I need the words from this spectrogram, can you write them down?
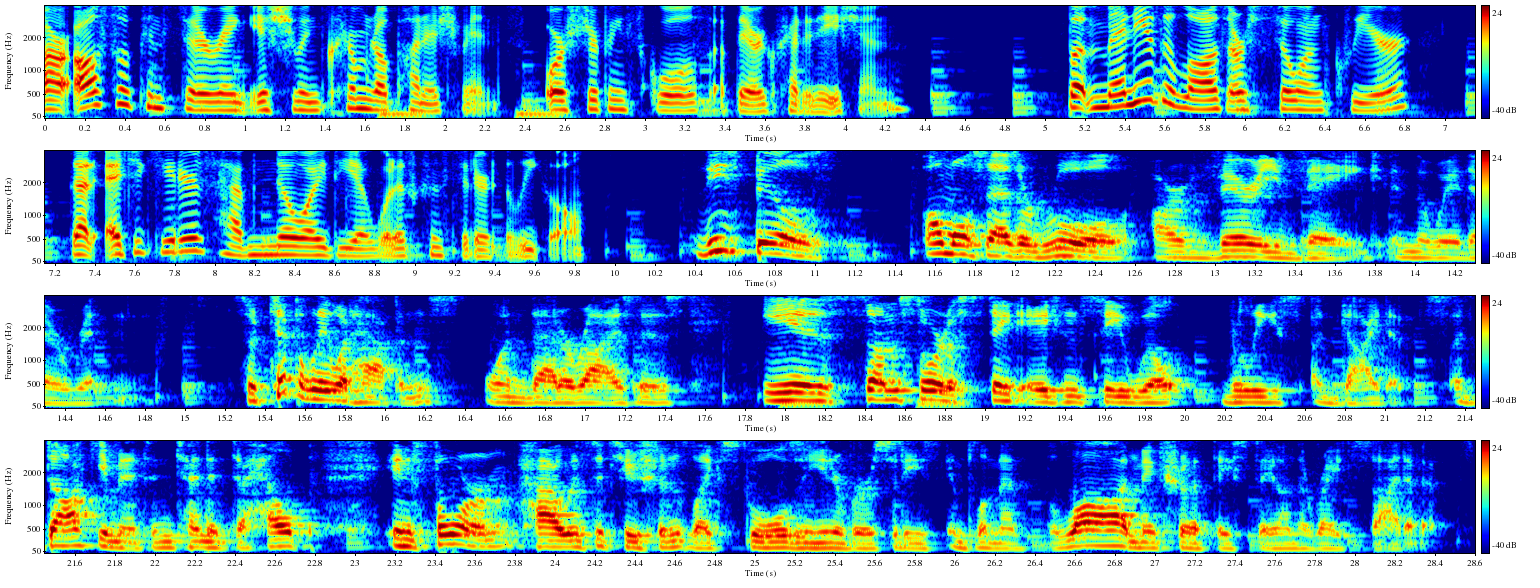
are also considering issuing criminal punishments or stripping schools of their accreditation. But many of the laws are so unclear that educators have no idea what is considered illegal. These bills, almost as a rule, are very vague in the way they're written. So typically, what happens when that arises is some sort of state agency will release a guidance, a document intended to help inform how institutions like schools and universities implement the law and make sure that they stay on the right side of it.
